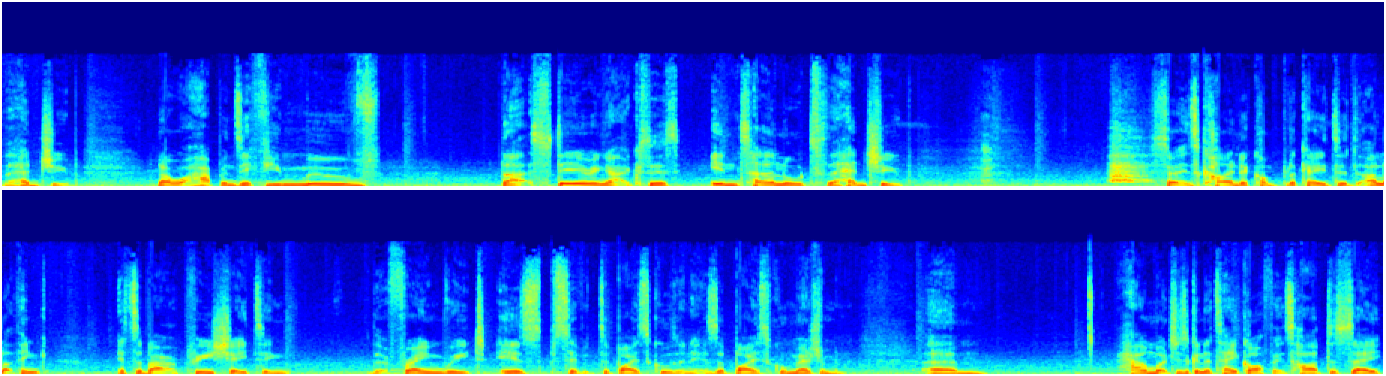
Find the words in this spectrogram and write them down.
the head tube. Now, what happens if you move that steering axis internal to the head tube? So it's kind of complicated. I think it's about appreciating that frame reach is specific to bicycles and it is a bicycle measurement. Um, how much is going to take off, it's hard to say.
